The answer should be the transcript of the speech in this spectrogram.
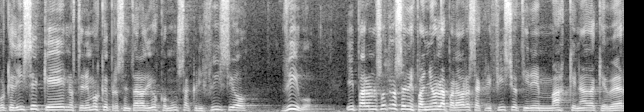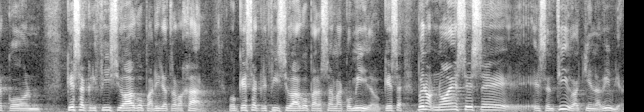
porque dice que nos tenemos que presentar a Dios como un sacrificio vivo. Y para nosotros en español la palabra sacrificio tiene más que nada que ver con qué sacrificio hago para ir a trabajar, o qué sacrificio hago para hacer la comida, o qué bueno, no es ese el sentido aquí en la Biblia.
